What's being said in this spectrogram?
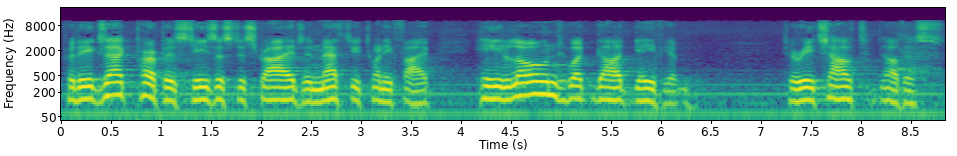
for the exact purpose Jesus describes in Matthew 25. He loaned what God gave him to reach out to others.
